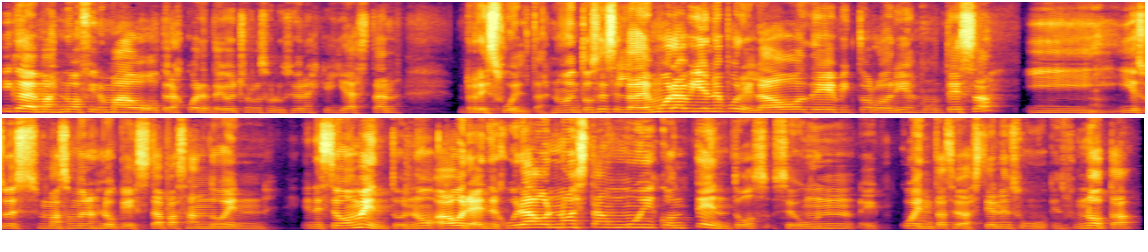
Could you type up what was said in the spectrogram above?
Y que además no ha firmado otras 48 resoluciones que ya están resueltas. ¿no? Entonces la demora viene por el lado de Víctor Rodríguez Montesa y, eso es más o menos lo que está pasando en, en este momento. ¿no? Ahora, en el jurado no están muy contentos, según eh, cuenta Sebastián en su, en su nota,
